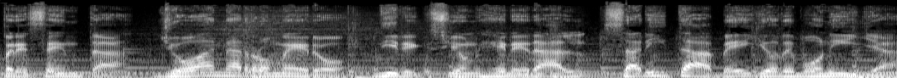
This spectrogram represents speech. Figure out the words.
Presenta Joana Romero, Dirección General Sarita Abello de Bonilla.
